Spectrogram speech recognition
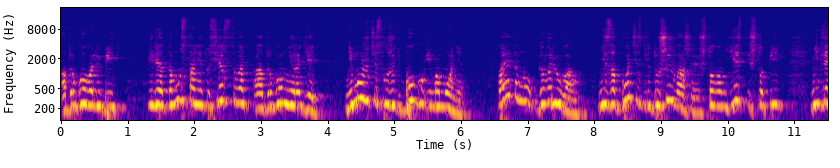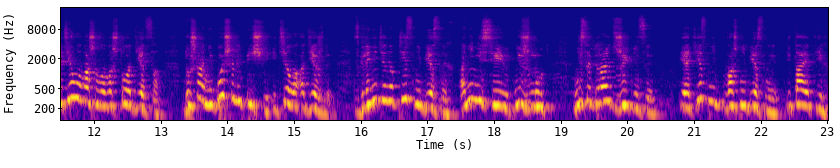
а другого любить, или одному станет усердствовать, а о другом не родить. Не можете служить Богу и мамоне. Поэтому говорю вам, не заботьтесь для души вашей, что вам есть и что пить, не для тела вашего во что одеться. Душа не больше ли пищи и тело одежды? Взгляните на птиц небесных, они не сеют, не жнут, не собирают житницы, и Отец ваш Небесный питает их.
